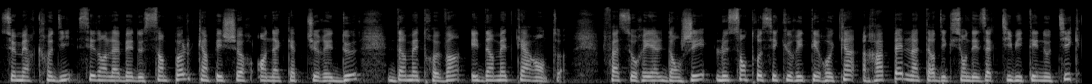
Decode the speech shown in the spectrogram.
Ce mercredi, c'est dans la baie de Saint-Paul qu'un pêcheur en a capturé deux d'un mètre vingt et d'un mètre quarante. Face au réel danger, le Centre sécurité requin rappelle l'interdiction des activités nautiques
